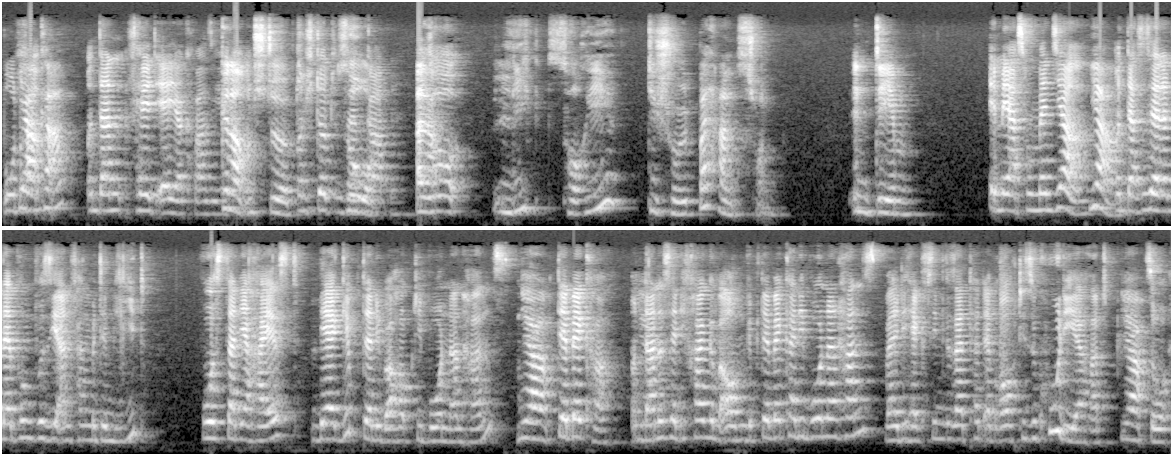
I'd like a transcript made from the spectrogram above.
Bodenranke Ja. ab. und dann fällt er ja quasi. Genau, und stirbt. Und stirbt in seinem so. Garten. Also liegt, sorry, die Schuld bei Hans schon. In dem. Im ersten Moment ja. Ja. Und das ist ja dann der Punkt, wo sie anfangen mit dem Lied, wo es dann ja heißt, wer gibt denn überhaupt die Bohnen an Hans? Ja. Der Bäcker. Und Ja. dann ist ja die Frage, warum gibt der Bäcker die Bohnen an Hans? Weil die Hexe ihm gesagt hat, er braucht diese Kuh, die er hat. Ja. So.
